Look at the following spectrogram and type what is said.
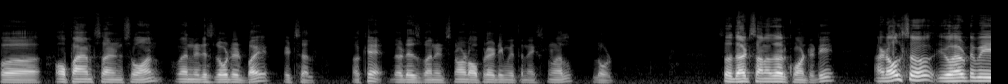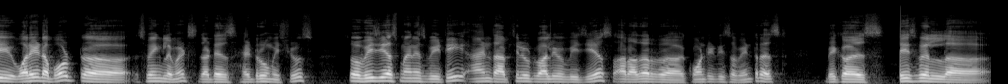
op amps and so on when it is loaded by itself okay that is when it is not operating with an external load. So, that is another quantity and also you have to be worried about uh, swing limits that is headroom issues. So, VGS minus VT and the absolute value of VGS are other uh, quantities of interest because these will uh,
